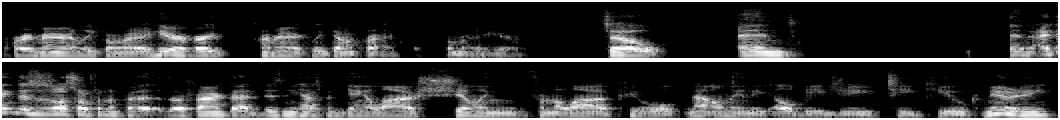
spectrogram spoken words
primarily from right here, very primarily Democratic from right here. So, and and I think this is also from the the fact that Disney has been getting a lot of shilling from a lot of people, not only in the LBGTQ community,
